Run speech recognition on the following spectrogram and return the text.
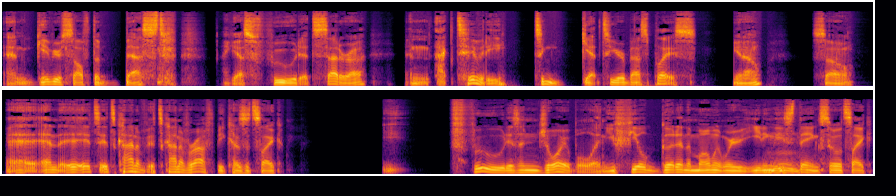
and give yourself the best, I guess, food, etc., and activity to get to your best place. You know, so and it's it's kind of it's kind of rough because it's like food is enjoyable and you feel good in the moment where you're eating these Mm. things. So it's like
